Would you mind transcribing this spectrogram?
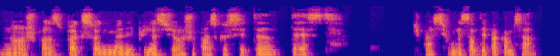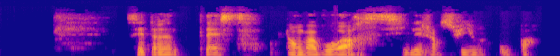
non, je pense pas que ce soit une manipulation. Je pense que c'est un test. Je sais pas si vous le sentez pas comme ça. C'est un test. on va voir si les gens suivent ou pas.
